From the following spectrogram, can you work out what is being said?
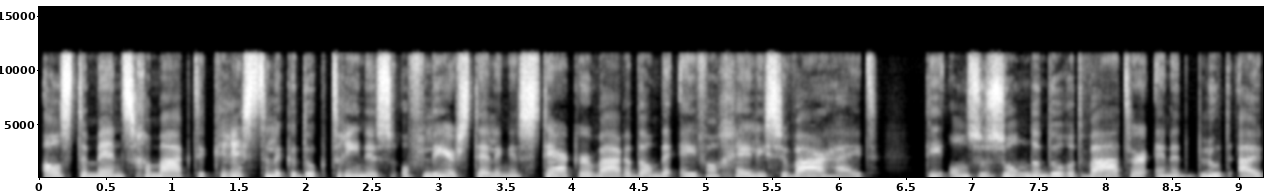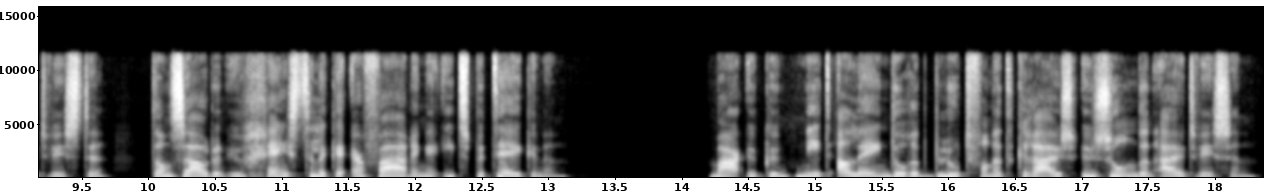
Als de mensgemaakte christelijke doctrines of leerstellingen sterker waren dan de evangelische waarheid, die onze zonden door het water en het bloed uitwisten, dan zouden uw geestelijke ervaringen iets betekenen. Maar u kunt niet alleen door het bloed van het kruis uw zonden uitwissen.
